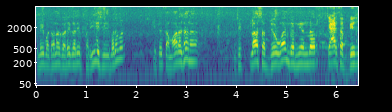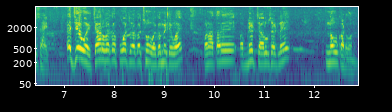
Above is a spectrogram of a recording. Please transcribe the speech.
એટલે બધાના ઘરે ઘરે ફરીએ છીએ બરાબર? એટલે તમારે છે ને જેટલા સભ્યો હોય ને ઘરની અંદર ચાર સભ્ય છે સાહેબ. એ જે હોય ચાર હોય કે પાંચ હોય કે છ હોય ગમે તે હોય પણ અત્યારે અપડેટ ચાલુ છે એટલે નવું કાઢવાનું.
